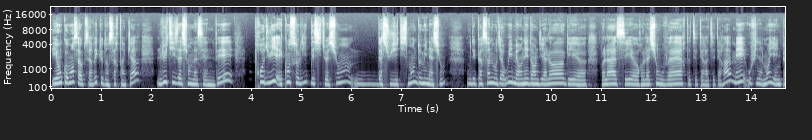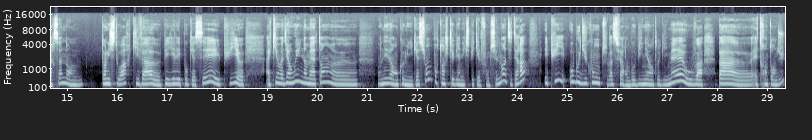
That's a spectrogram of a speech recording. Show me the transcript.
Et on commence à observer que dans certains cas, l'utilisation de la CNV produit et consolide des situations d'assujettissement, de domination, où des personnes vont dire oui, mais on est dans le dialogue et euh, voilà, c'est euh, relation ouverte, etc., etc. Mais où finalement il y a une personne dans, dans l'histoire qui va euh, payer les pots cassés et puis à qui on va dire oui, non mais attends, on est en communication, pourtant je t'ai bien expliqué le fonctionnement, etc. Et puis au bout du compte, va se faire embobiner entre guillemets ou va pas être entendu.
